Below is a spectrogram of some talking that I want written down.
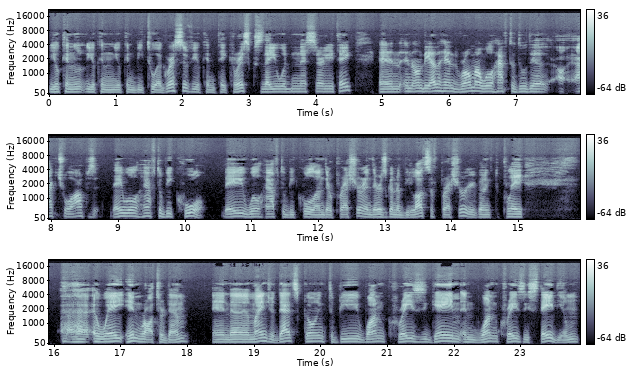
You can you can you can be too aggressive you can take risks that you wouldn't necessarily take. And and on the other hand roma will have to do the uh, actual opposite. They will have to be cool. They will have to be cool under pressure and there's going to be lots of pressure. You're going to play uh, away in rotterdam and uh, mind you, that's going to be one crazy game and one crazy stadium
